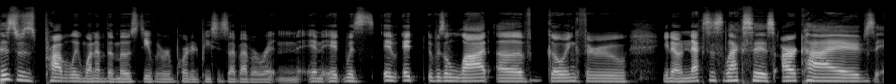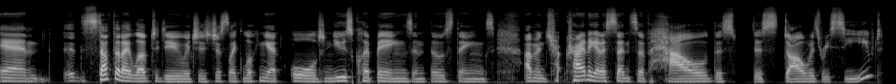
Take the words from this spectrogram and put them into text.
this was probably one of the most deeply reported pieces I've ever written, and it was it, it, it was a lot of going through you know Nexus Lexis archives and stuff that I love to do, which is just like looking at old news clippings and those things. I mean, tr- trying to get a sense of how this this doll was received,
